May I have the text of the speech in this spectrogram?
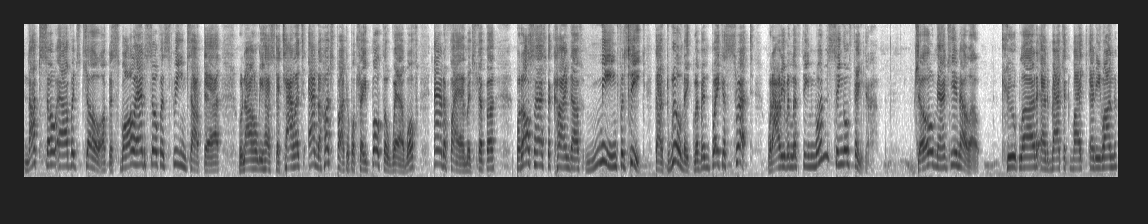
not so average Joe of the small and silver screens out there who not only has the talent and the chutzpah to portray both a werewolf and a fireman stripper, but also has the kind of mean physique that will make women break a sweat without even lifting one single finger. Joe Manganiello. True Blood and Magic Mike, anyone?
